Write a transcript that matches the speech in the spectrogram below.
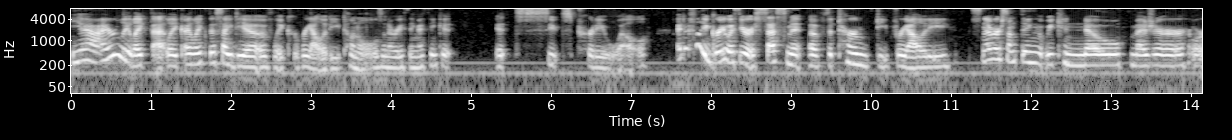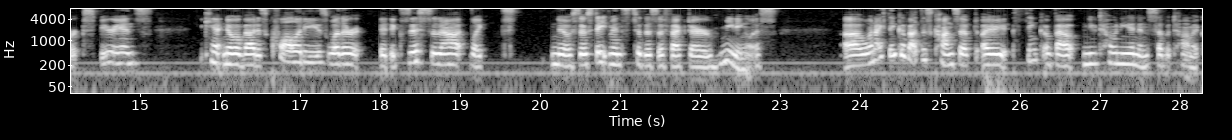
Yeah, I really like that. Like I like this idea of like reality tunnels and everything. I think it it suits pretty well. I definitely agree with your assessment of the term deep reality. It's never something that we can know, measure, or experience. We can't know about its qualities, whether it exists or not. Like No, so statements to this effect are meaningless. Uh, when I think about this concept, I think about Newtonian and subatomic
